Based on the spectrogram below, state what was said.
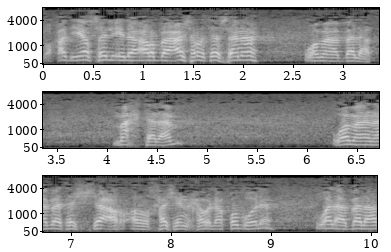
وقد يصل إلى أربع عشرة سنة وما بلغ ما احتلم وما نبت الشعر الخشن حول قبله ولا بلغ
